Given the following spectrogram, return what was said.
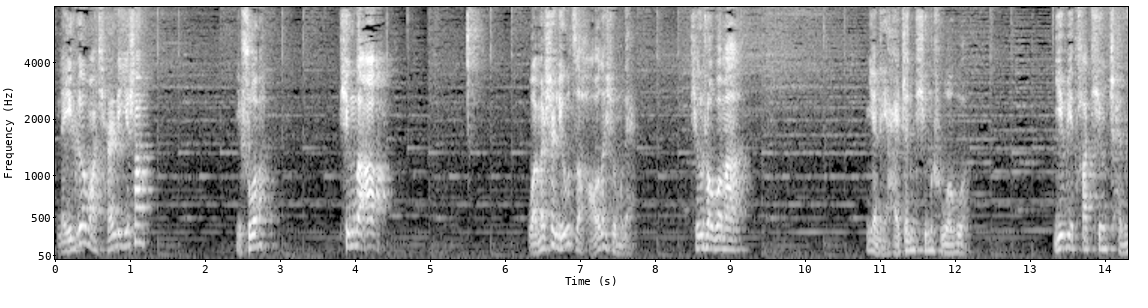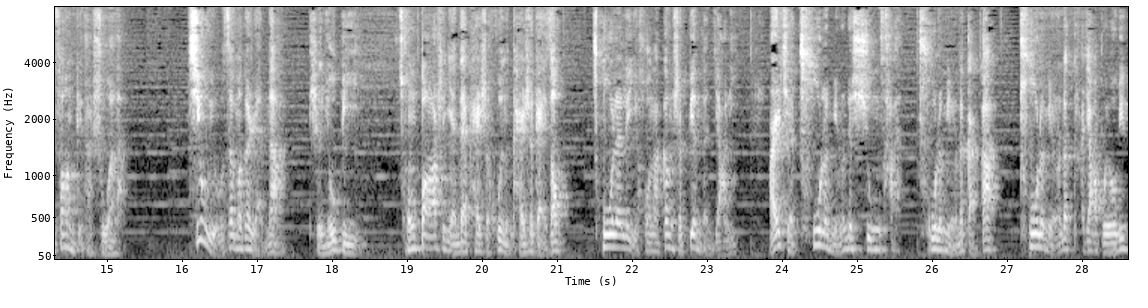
磊哥往前这一上，你说吧，听吧啊。我们是刘子豪的兄弟，听说过吗？聂磊还真听说过，因为他听陈放给他说了，就有这么个人呐。挺牛逼，从八十年代开始混，开始改造，出来了以后呢，更是变本加厉，而且出了名的凶残，出了名的敢干，出了名的打架不要命。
